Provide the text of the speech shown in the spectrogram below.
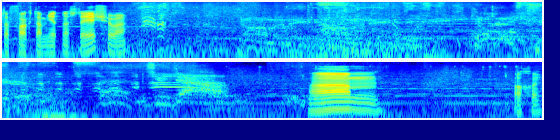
The fuck, там нет настоящего. Ам... Похуй.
